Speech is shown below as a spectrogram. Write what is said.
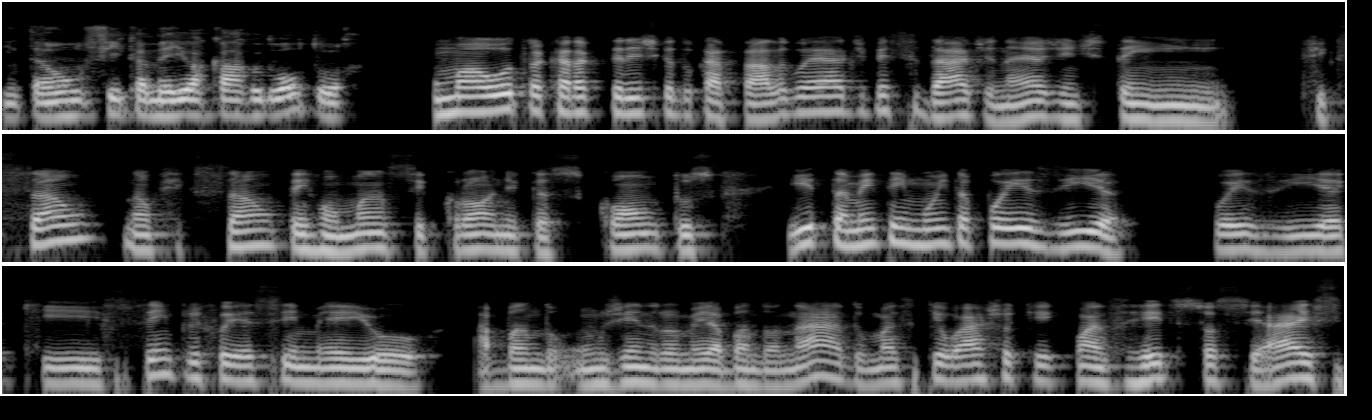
Então fica meio a cargo do autor. Uma outra característica do catálogo é a diversidade, né? A gente tem ficção, não ficção, tem romance, crônicas, contos, e também tem muita poesia, poesia que sempre foi assim meio um gênero meio abandonado, mas que eu acho que com as redes sociais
